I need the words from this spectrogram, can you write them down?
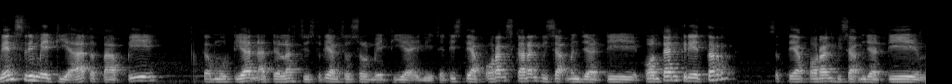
mainstream media tetapi kemudian adalah justru yang sosial media ini. Jadi setiap orang sekarang bisa menjadi content creator, setiap orang bisa menjadi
